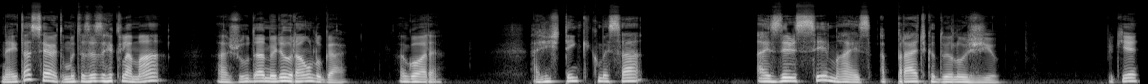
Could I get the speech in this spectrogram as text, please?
Né? E tá certo, muitas vezes reclamar ajuda a melhorar um lugar. Agora, a gente tem que começar a exercer mais a prática do elogio. Porque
